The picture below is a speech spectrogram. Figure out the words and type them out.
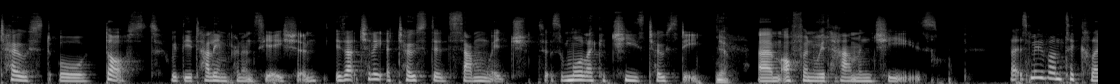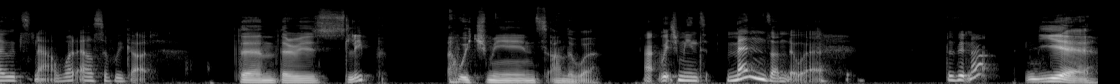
toast or toast with the Italian pronunciation is actually a toasted sandwich. So it's more like a cheese toasty, Yeah. um, often with ham and cheese. Let's move on to clothes now. What else have we got? Then there is slip, which means underwear. Uh, which means men's underwear. Does it not? Yeah,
